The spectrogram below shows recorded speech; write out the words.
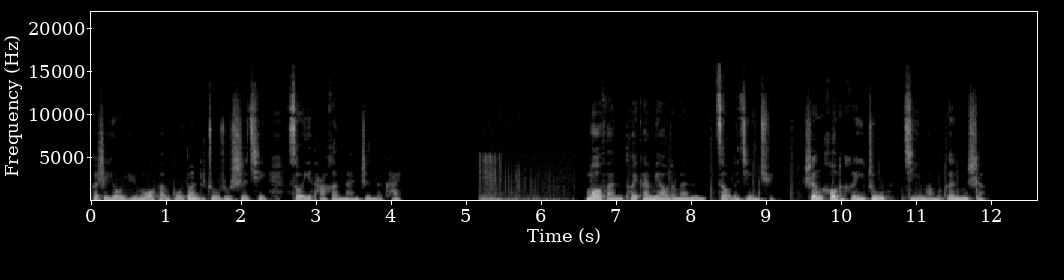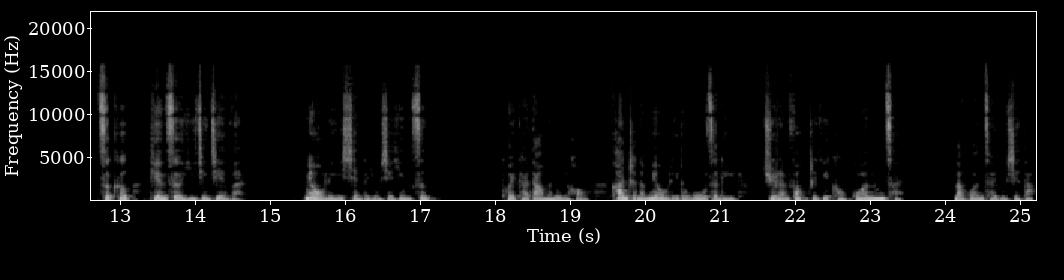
可是由于莫凡不断的注入湿气，所以他很难挣得开。莫凡推开庙的门，走了进去，身后的黑猪急忙跟上。此刻天色已经渐晚，庙里显得有些阴森。推开大门以后，看着那庙里的屋子里居然放着一口棺材，那棺材有些大，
